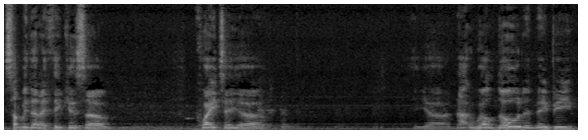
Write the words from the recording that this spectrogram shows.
something that I think is uh, quite a, uh, a uh, not well known and maybe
